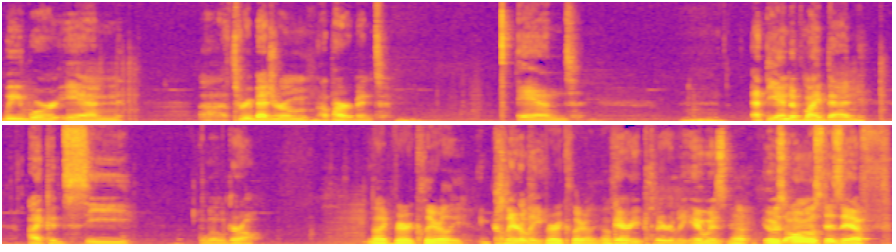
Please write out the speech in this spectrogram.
We were in a three bedroom apartment. And at the end of my bed, I could see a little girl like very clearly, clearly very clearly. Okay. very clearly. It was Yeah. it was almost as if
